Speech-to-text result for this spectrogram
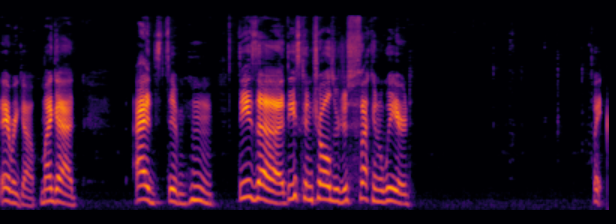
There we go. My god. I, hmm. These, uh, these controls are just fucking weird. Wait.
